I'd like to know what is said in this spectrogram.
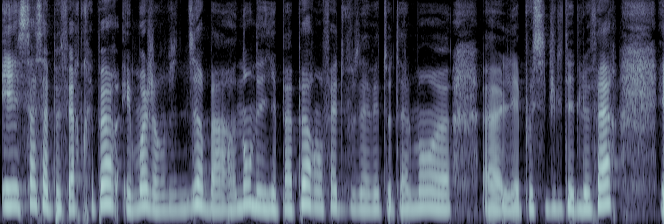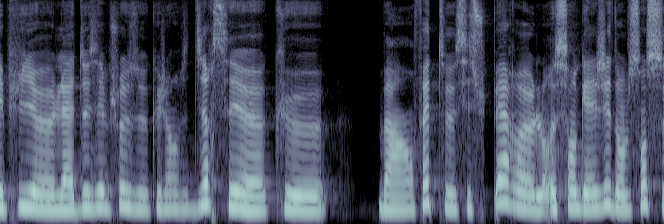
Et ça, ça peut faire très peur. Et moi, j'ai envie de dire, bah non, n'ayez pas peur. En fait, vous avez totalement euh, euh, les possibilités de le faire. Et puis, euh, la deuxième chose que j'ai envie de dire, c'est que, bah, en fait, c'est super s'engager dans le sens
